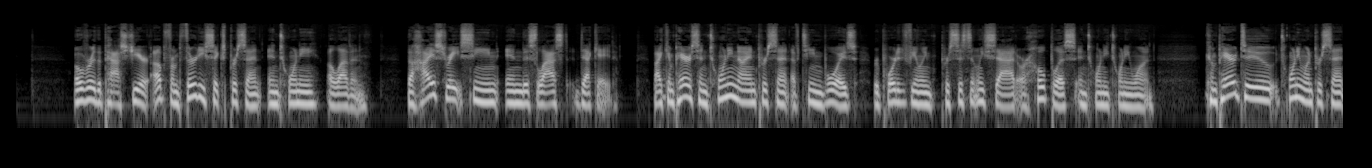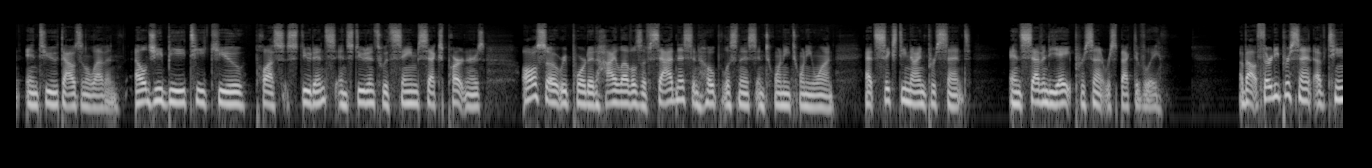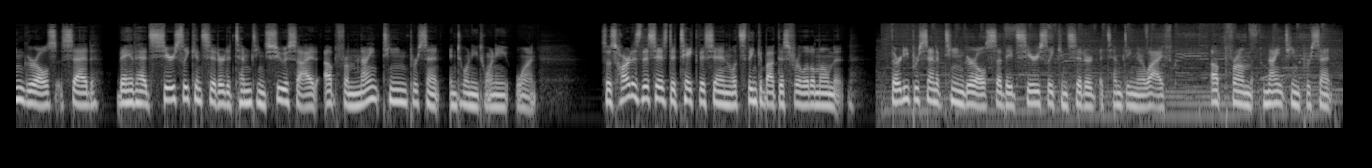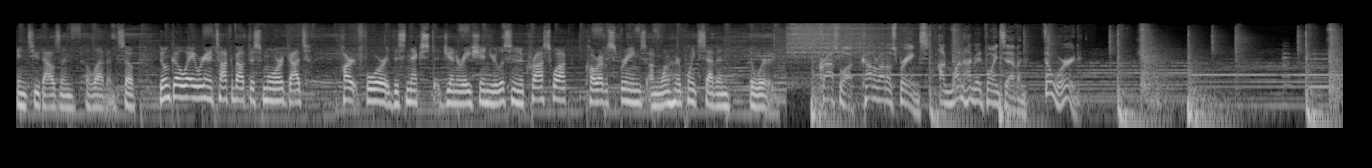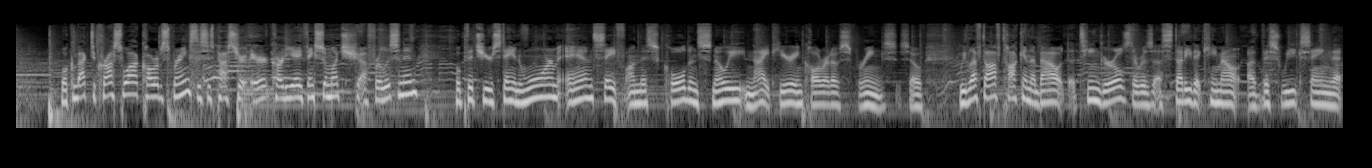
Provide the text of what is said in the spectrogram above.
over the past year, up from 36% in 2011, the highest rate seen in this last decade. By comparison, 29% of teen boys reported feeling persistently sad or hopeless in 2021, compared to 21% in 2011. LGBTQ plus students and students with same sex partners also reported high levels of sadness and hopelessness in 2021 at 69% and 78% respectively. About 30% of teen girls said they have had seriously considered attempting suicide, up from 19% in 2021. So, as hard as this is to take this in, let's think about this for a little moment. 30% of teen girls said they'd seriously considered attempting their life, up from 19% in 2011. So, don't go away. We're going to talk about this more. God's heart for this next generation. You're listening to Crosswalk Colorado Springs on 100.7 The Word. Crosswalk, Colorado Springs on 100.7 The Word. Welcome back to Crosswalk, Colorado Springs. This is Pastor Eric Cartier. Thanks so much uh, for listening. Hope that you're staying warm and safe on this cold and snowy night here in Colorado Springs. So, we left off talking about teen girls. There was a study that came out uh, this week saying that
